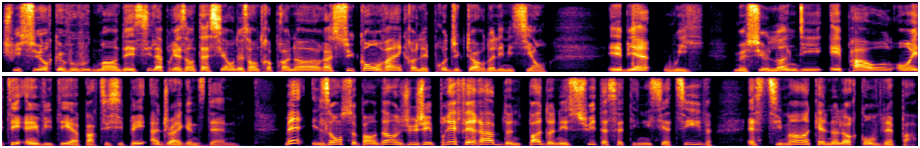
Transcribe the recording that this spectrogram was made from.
Je suis sûr que vous vous demandez si la présentation des entrepreneurs a su convaincre les producteurs de l'émission. Eh bien, oui. M. Lundy et Powell ont été invités à participer à Dragon's Den. Mais ils ont cependant jugé préférable de ne pas donner suite à cette initiative, estimant qu'elle ne leur convenait pas.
